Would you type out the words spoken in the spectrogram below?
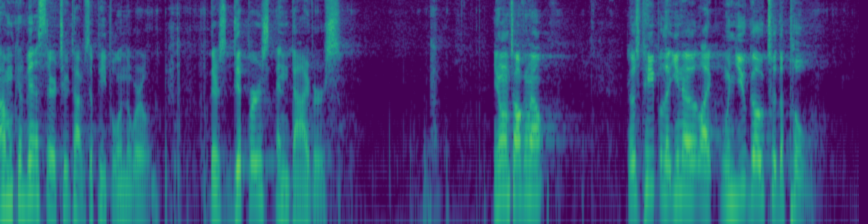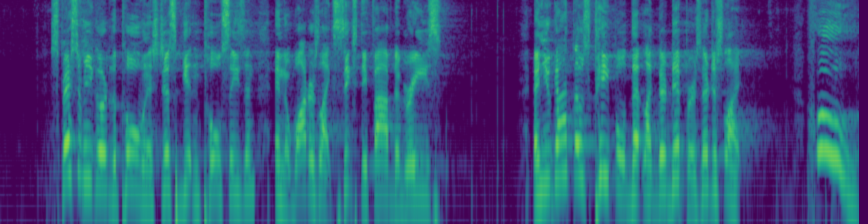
I'm convinced there are two types of people in the world there's dippers and divers. You know what I'm talking about? Those people that, you know, like when you go to the pool, especially when you go to the pool when it's just getting pool season and the water's like 65 degrees. And you got those people that, like, they're dippers. They're just like, whoo.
